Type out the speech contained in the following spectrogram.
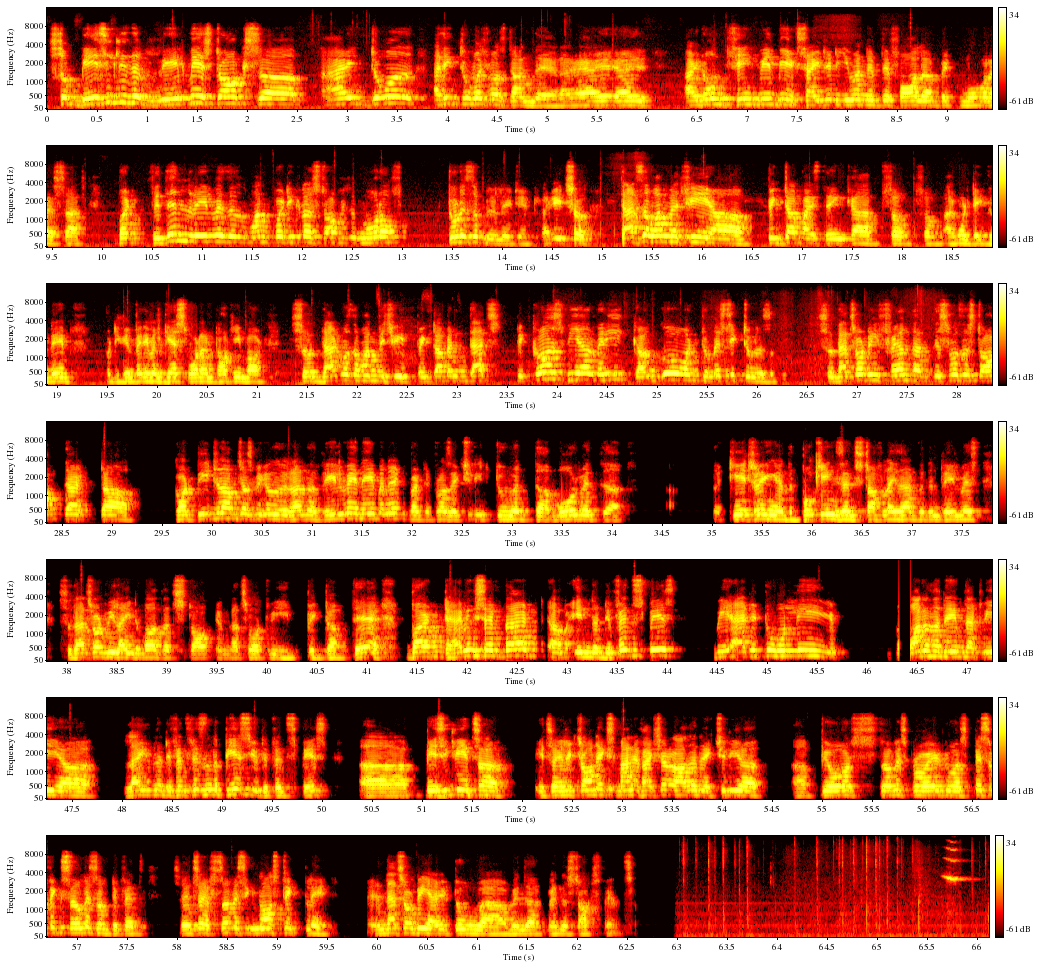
So basically, the railway stocks, uh, I don't. I think too much was done there. I, I, I don't think we'll be excited even if they fall a bit more as such. But within railways, there's one particular stock which is more of tourism related, right? So that's the one which we uh, picked up, I think. Uh, so, so I won't take the name, but you can very well guess what I'm talking about. So that was the one which we picked up, and that's because we are very gung on domestic tourism. So that's what we felt that this was a stock that uh, got beaten up just because it had a railway name in it, but it was actually to do with the, more with the, catering and the bookings and stuff like that within railways. So that's what we liked about that stock, and that's what we picked up there. But having said that, uh, in the defense space, we added to only one of the name that we uh, like in the defense space in the PSU defense space. Uh, basically, it's a it's an electronics manufacturer rather than actually a a pure service provider to a specific service of defense. So it's a service agnostic play, and that's what we added to uh, when the when the stocks failed.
